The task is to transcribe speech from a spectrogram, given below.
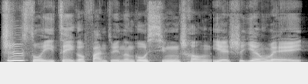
之所以这个犯罪能够形成，也是因为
